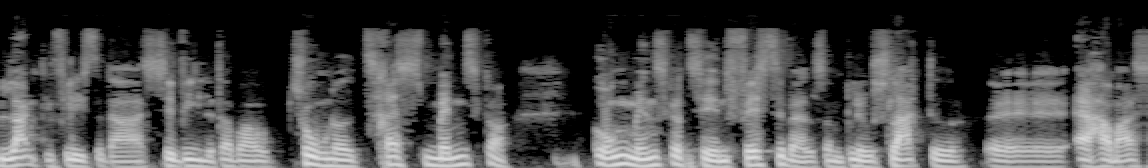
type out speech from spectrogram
langt de fleste, der er civile. Der var jo 260 mennesker, unge mennesker til en festival, som blev slagtet øh, af Hamas.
